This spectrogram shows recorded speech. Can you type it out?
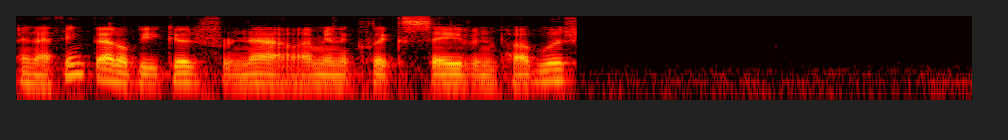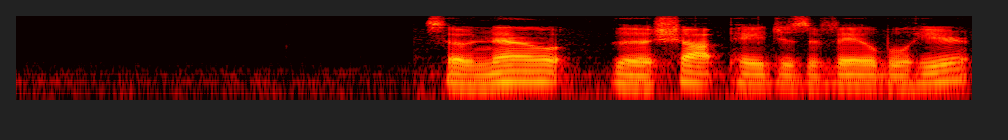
and I think that'll be good for now. I'm going to click Save and Publish. So now the shop page is available here.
